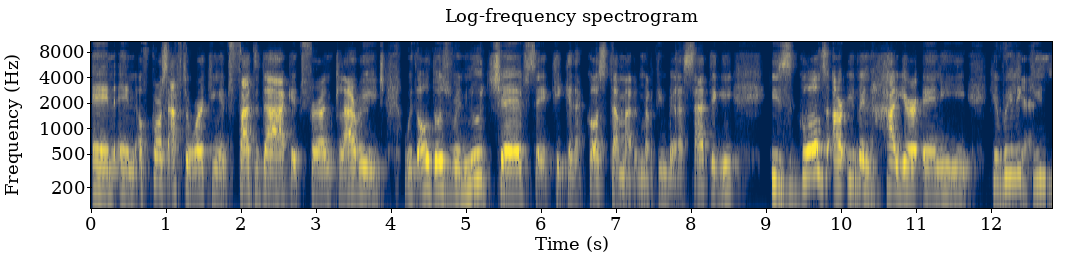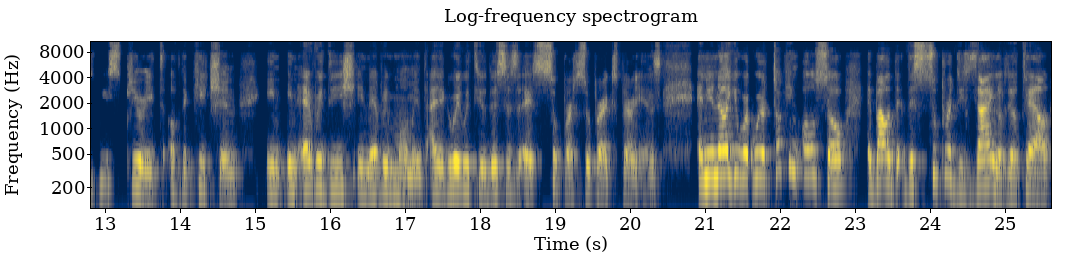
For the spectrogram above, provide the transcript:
And, and of course, after working at Fat Duck, at Ferran Claridge, with all those renewed chefs, uh, Quique Dacosta, Martin Berasategui, his goals are even higher and he he really yes. gives the spirit of the kitchen in in every dish in every moment. I agree with you. This is a super super experience. And you know you were we are talking also about the, the super design of the hotel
